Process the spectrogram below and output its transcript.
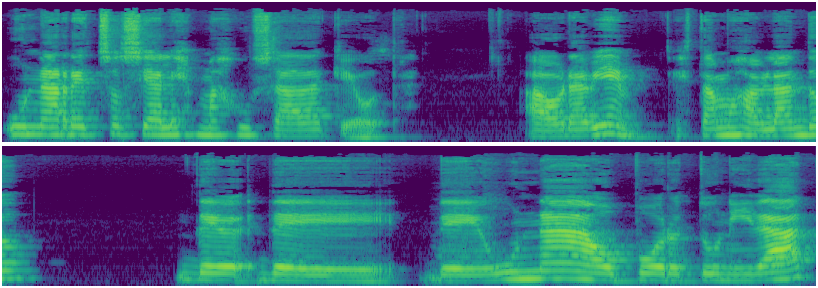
una red social es más usada que otra. Ahora bien, estamos hablando de, de una oportunidad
